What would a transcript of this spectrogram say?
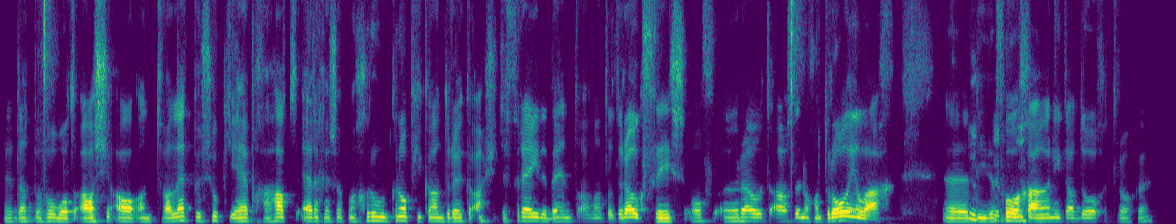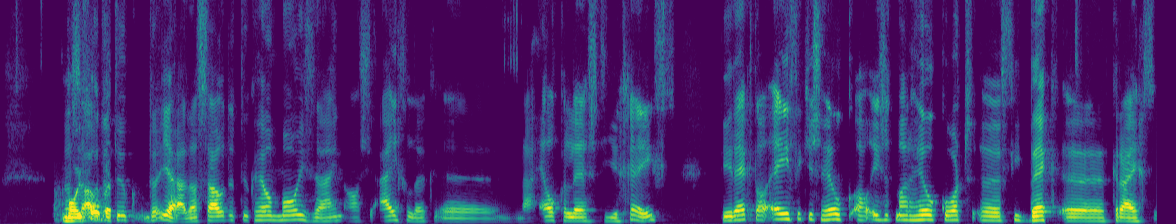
dat bijvoorbeeld als je al een toiletbezoekje hebt gehad, ergens op een groen knopje kan drukken als je tevreden bent, want het rook fris, of rood als er nog een drol in lag, die de voorganger niet had doorgetrokken. Dan zou het natuurlijk, ja, dan zou het natuurlijk heel mooi zijn als je eigenlijk uh, na elke les die je geeft, direct al eventjes, heel, al is het maar heel kort, uh, feedback uh, krijgt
